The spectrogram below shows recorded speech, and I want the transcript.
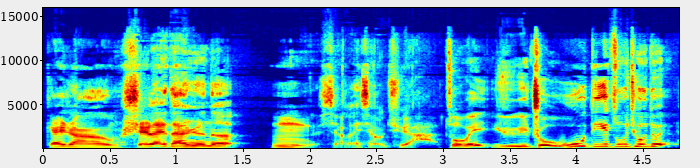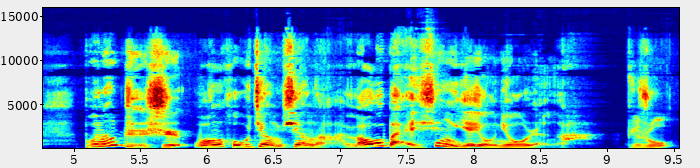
该让谁来担任呢？嗯，想来想去啊，作为宇宙无敌足球队，不能只是王侯将相啊，老百姓也有牛人啊。比如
